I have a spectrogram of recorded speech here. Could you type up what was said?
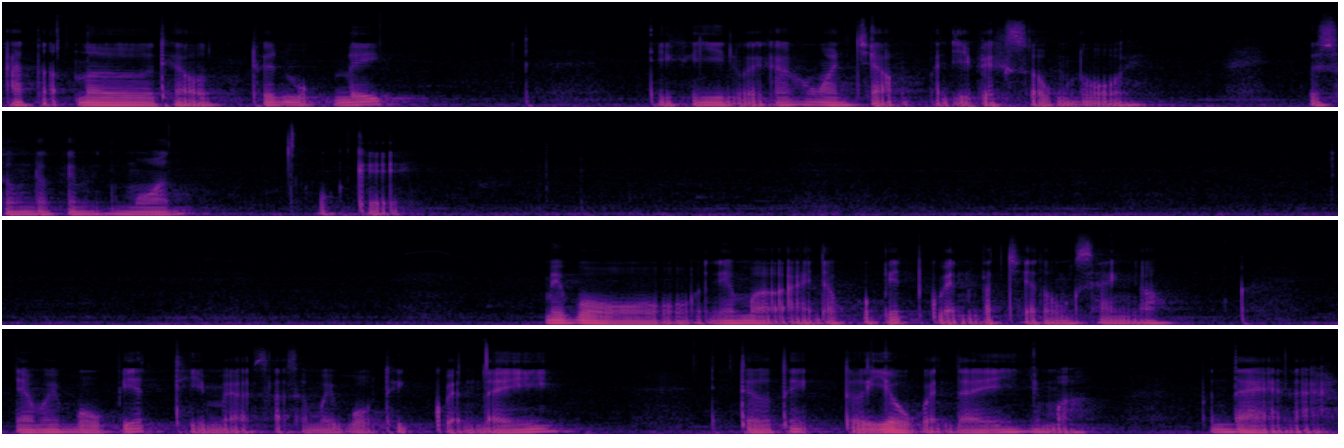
Adler theo thuyết mục đích. Thì cái nhìn người khác không quan trọng, mà chỉ việc sống thôi cứ sống theo cái mình muốn ok. Mấy bồ nếu mà ai đọc có biết quyển bắt trẻ đồng xanh không? Nếu mấy bồ biết thì mà giả sử mấy bồ thích quyển đấy, thì tớ thích, tớ yêu quyển đấy, nhưng mà vấn đề là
